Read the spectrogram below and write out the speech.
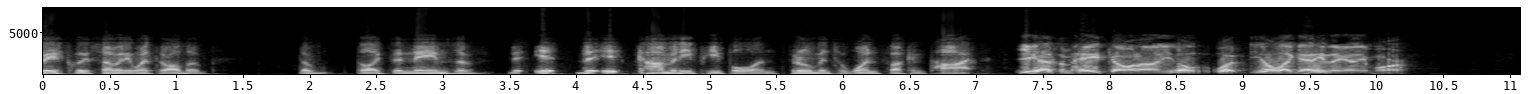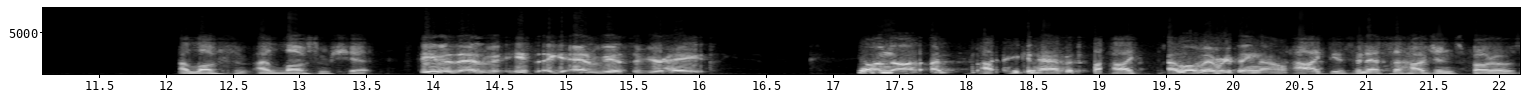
basically somebody went through all the, the, the like the names of the it the it comedy people and threw them into one fucking pot. You got some hate going on. You don't what you don't like anything anymore. I love some I love some shit. Steve is envi- he's envious of your hate. No, I'm not. I, he can have it. I like I love everything now. I like these Vanessa Hudgens photos.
